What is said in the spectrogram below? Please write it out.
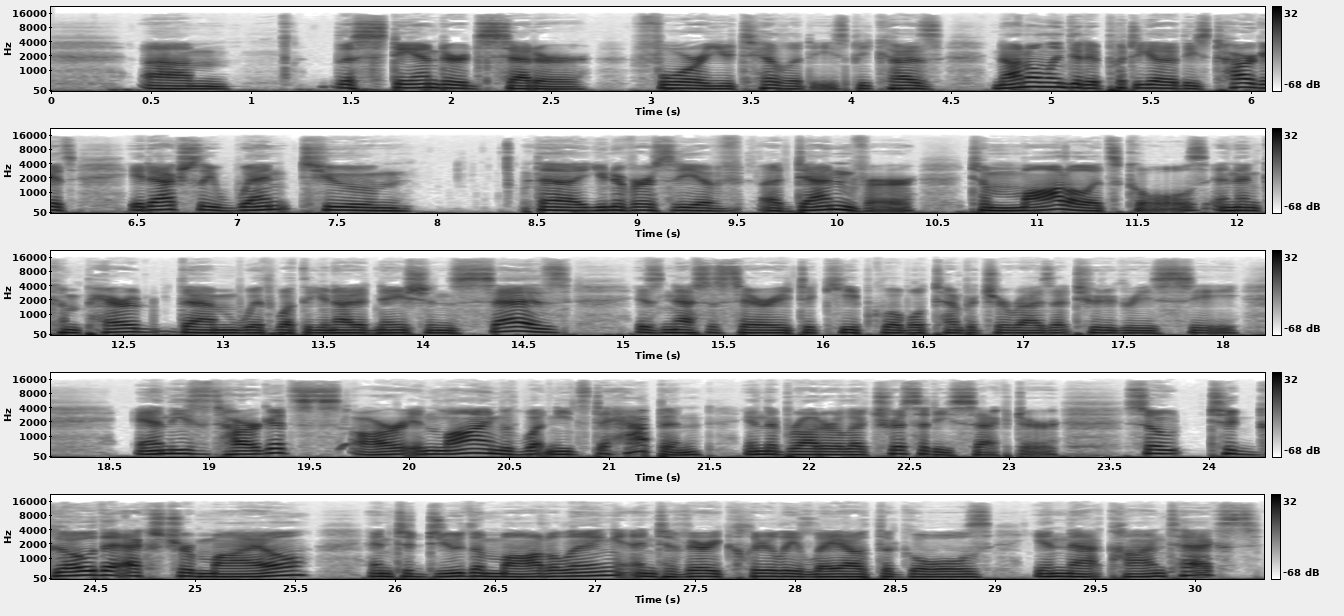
um, the standard setter for utilities, because not only did it put together these targets, it actually went to the University of uh, Denver to model its goals and then compared them with what the United Nations says is necessary to keep global temperature rise at 2 degrees C. And these targets are in line with what needs to happen in the broader electricity sector. So, to go the extra mile and to do the modeling and to very clearly lay out the goals in that context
